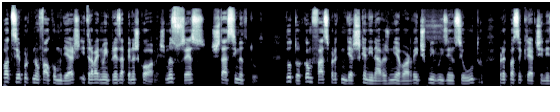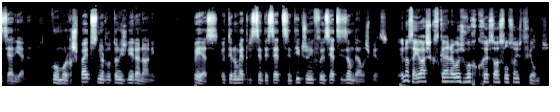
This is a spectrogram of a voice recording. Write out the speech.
Pode ser porque não falo com mulheres e trabalho numa empresa apenas com homens, mas o sucesso está acima de tudo. Doutor, como faço para que mulheres escandinavas me abordem e disponibilizem o seu útero para que possa criar descendência ariana? Com amor e respeito, Sr. Doutor Engenheiro Anónimo. PS, eu ter 1,67m não influencia a decisão delas, penso. Eu não sei, eu acho que se calhar hoje vou recorrer só a soluções de filmes.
